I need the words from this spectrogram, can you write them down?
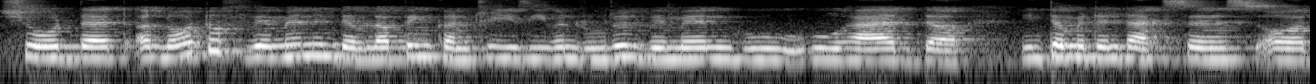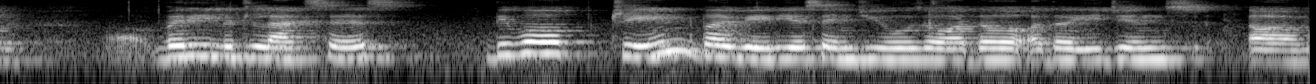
showed that a lot of women in developing countries, even rural women who, who had uh, intermittent access or uh, very little access, they were trained by various NGOs or other other agents. Um,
